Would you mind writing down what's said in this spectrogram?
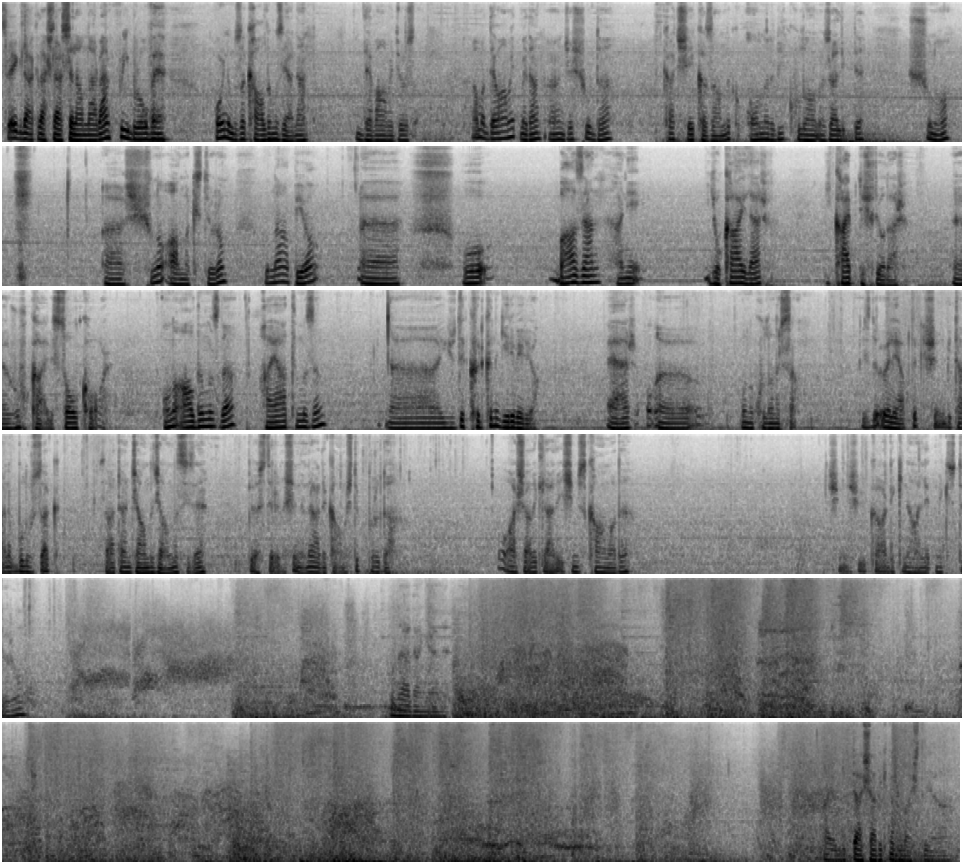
Sevgili arkadaşlar selamlar. Ben Free Bro ve oyunumuza kaldığımız yerden devam ediyoruz. Ama devam etmeden önce şurada birkaç şey kazandık. Onları bir kullanalım. Özellikle şunu eee, şunu almak istiyorum. Bu ne yapıyor? O bazen hani yokailer bir kalp düşürüyorlar e, ruh kalbi, soul core. Onu aldığımızda hayatımızın e, yüzde kırkını geri veriyor. Eğer e, onu kullanırsam. Biz de öyle yaptık. Şimdi bir tane bulursak zaten canlı canlı size gösteririm. Şimdi nerede kalmıştık? Burada. O aşağıdakilerde işimiz kalmadı. Şimdi şu yukarıdakini halletmek istiyorum. Bu nereden geldi? Hayır gitti aşağıdakine bulaştı ya.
